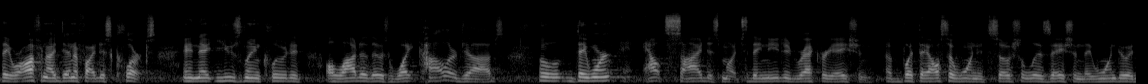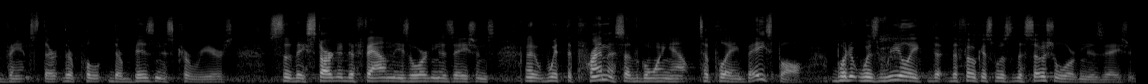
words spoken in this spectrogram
they were often identified as clerks, and that usually included a lot of those white collar jobs. Well, they weren't outside as much. They needed recreation, uh, but they also wanted socialization. They wanted to advance their, their, their business careers. So they started to found these organizations uh, with the premise of going out to play baseball, but it was really the, the focus was the social organization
